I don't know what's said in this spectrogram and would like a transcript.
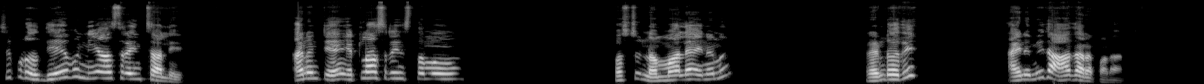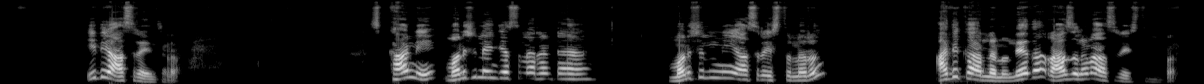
సో ఇప్పుడు దేవుణ్ణి ఆశ్రయించాలి అని అంటే ఎట్లా ఆశ్రయిస్తాము? ఫస్ట్ నమ్మాలి ఆయనను. రెండోది ఆయన మీద ఆధారపడాలి. ఇది ఆశ్రయించడం. కానీ మనుషులు ఏం చేస్తున్నారంట? మనుషుల్ని ఆశ్రయిస్తున్నారు. అధికారులను లేదా రాజులను ఆశ్రయిస్తున్నారు.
